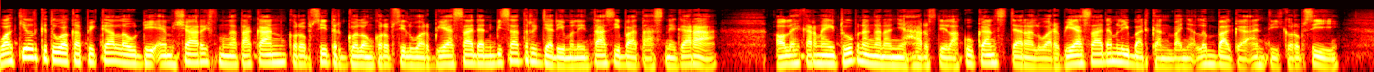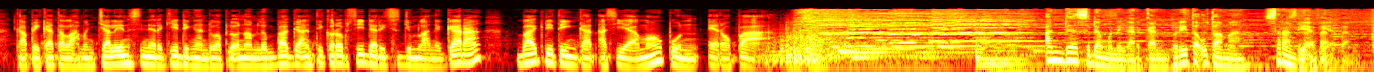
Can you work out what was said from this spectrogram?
Wakil Ketua KPK Laudi M. Syarif mengatakan korupsi tergolong korupsi luar biasa dan bisa terjadi melintasi batas negara. Oleh karena itu, penanganannya harus dilakukan secara luar biasa dan melibatkan banyak lembaga anti korupsi. KPK telah menjalin sinergi dengan 26 lembaga anti korupsi dari sejumlah negara, baik di tingkat Asia maupun Eropa. Anda sedang mendengarkan berita utama Serambi, Serambi FM.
